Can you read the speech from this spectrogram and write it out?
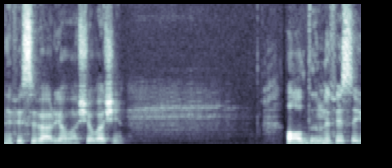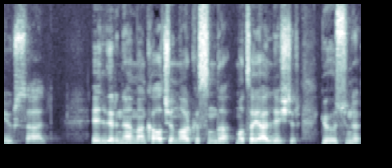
Nefesi ver yavaş yavaş in. Aldığın nefese yüksel. Ellerini hemen kalçanın arkasında mata yerleştir. Göğsünü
